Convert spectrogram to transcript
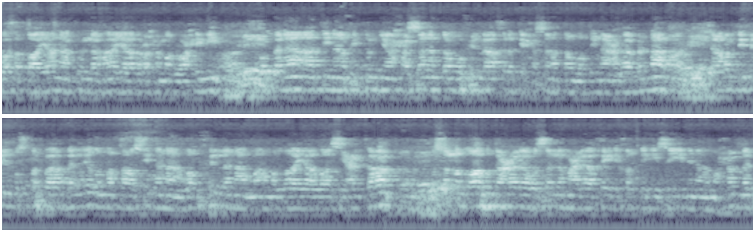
وخطايانا كلها يا أرحم الراحمين. ربنا آتنا في الدنيا حسنة وفي الآخرة حسنة وقنا عذاب النار. يا رب بالمصطفى بلغ مقاصدنا واغفر لنا ما مضى يا واسع الكرم. وصلى الله تعالى وسلم على خير خلقه سيدنا محمد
